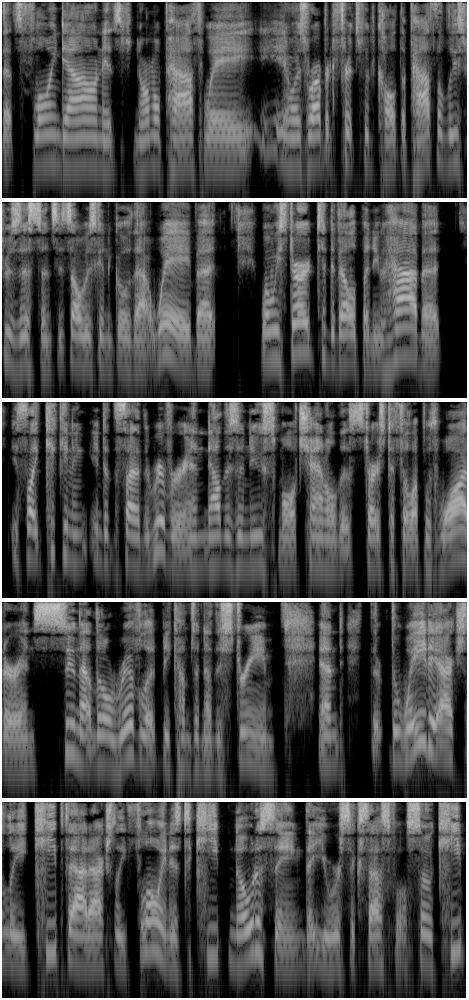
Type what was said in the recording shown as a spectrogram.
that's flowing down its normal pathway, you know, as Robert Fritz would call it, the path of least resistance, it's always going to go that way. But when we start to develop a new habit, it's like kicking into the side of the river and now there's a new small channel that starts to fill up with water and soon that little rivulet becomes another stream and the, the way to actually keep that actually flowing is to keep noticing that you were successful so keep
